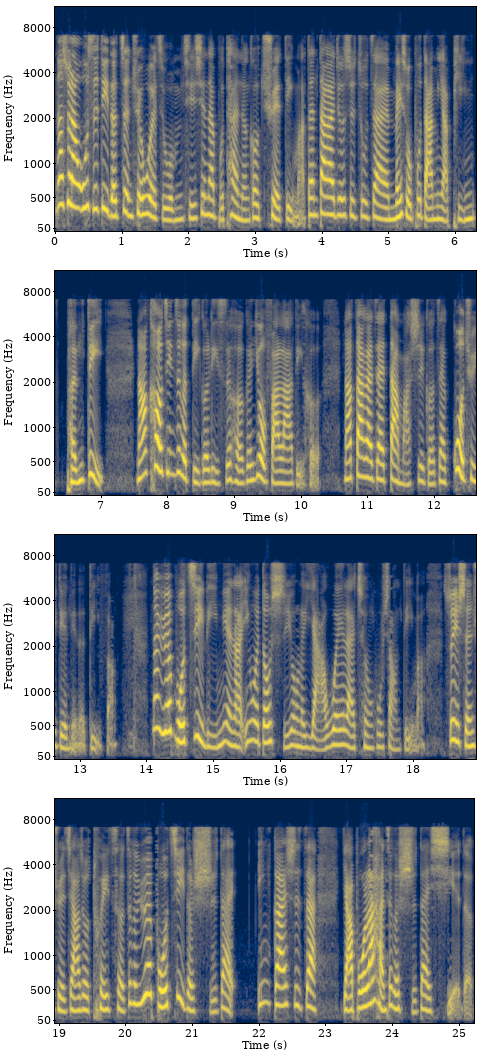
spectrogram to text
那虽然乌斯地的正确位置，我们其实现在不太能够确定嘛，但大概就是住在美索不达米亚平盆地，然后靠近这个底格里斯河跟幼发拉底河，然后大概在大马士革再过去一点点的地方。那约伯记里面啊，因为都使用了亚威来称呼上帝嘛，所以神学家就推测这个约伯记的时代应该是在亚伯拉罕这个时代写的。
